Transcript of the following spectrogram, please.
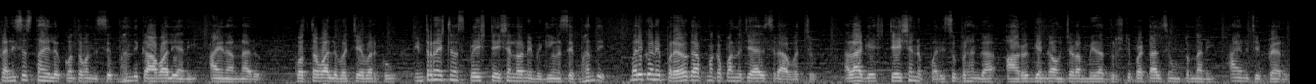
కనీస స్థాయిలో కొంతమంది సిబ్బంది కావాలి అని ఆయన అన్నారు. కొత్త వాళ్ళు వచ్చే వరకు ఇంటర్నేషనల్ స్పేస్ స్టేషన్లోని మిగిలిన సిబ్బంది మరికొన్ని ప్రయోగాత్మక పనులు చేయాల్సి రావచ్చు. అలాగే స్టేషన్ను పరిశుభ్రంగా ఆరోగ్యంగా ఉంచడం మీద దృష్టి పెట్టాల్సి ఉంటుందని ఆయన చెప్పారు.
